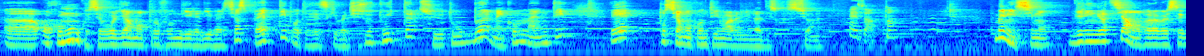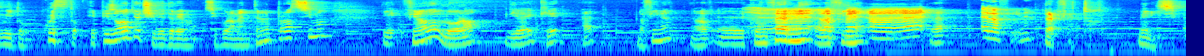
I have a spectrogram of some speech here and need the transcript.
Uh, o comunque se vogliamo approfondire diversi aspetti potete scriverci su Twitter, su YouTube, nei commenti e possiamo continuare lì la discussione. Esatto. Benissimo, vi ringraziamo per aver seguito questo episodio, ci vedremo sicuramente nel prossimo e fino ad allora direi che è la fine? È la, eh, confermi? È la aspe- fine? eh, Eh, è la fine. perfetto, benissimo.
